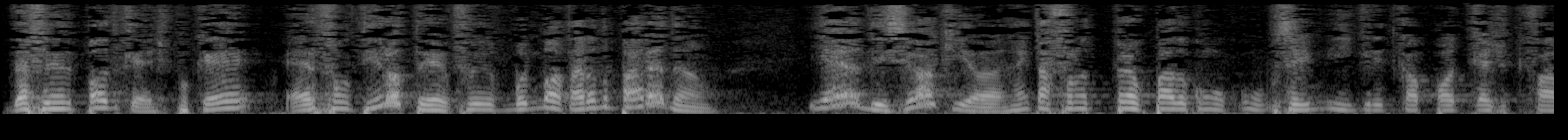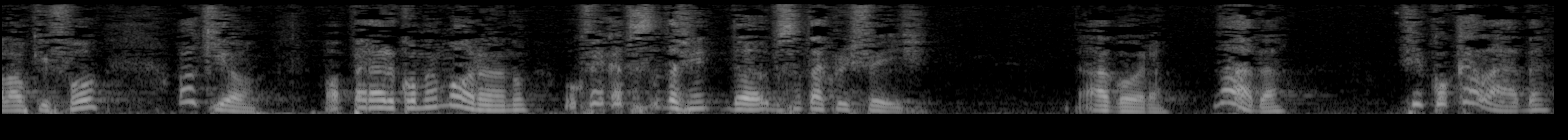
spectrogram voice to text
defendendo o podcast, porque é, foi um tiroteio, foi, me botaram no paredão. E aí eu disse, ó aqui, ó, a gente tá falando preocupado com, com você em criticar o podcast, falar o que for, ó aqui, ó, o operário comemorando. O que foi que a torcida da gente, do, do Santa Cruz fez? Agora, nada. Ficou calada.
